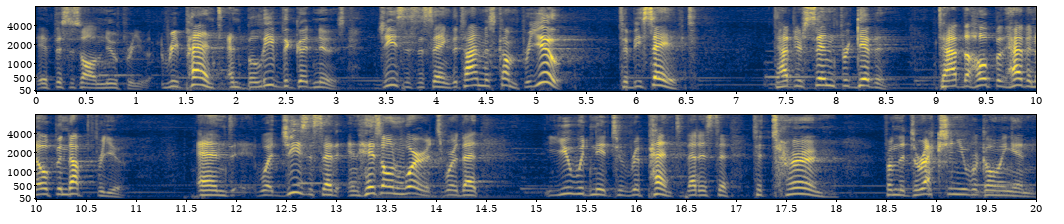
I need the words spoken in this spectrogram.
if this is all new for you. Repent and believe the good news. Jesus is saying, The time has come for you to be saved, to have your sin forgiven, to have the hope of heaven opened up for you. And what Jesus said in his own words were that you would need to repent. That is, to, to turn from the direction you were going in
